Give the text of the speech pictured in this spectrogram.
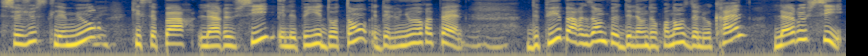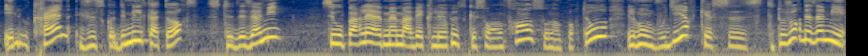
c'est juste les murs qui séparent la Russie et les pays d'OTAN et de l'Union européenne. Depuis, par exemple, de l'indépendance de l'Ukraine, la Russie et l'Ukraine, jusqu'en 2014, c'était des amis. Si vous parlez même avec les Russes qui sont en France ou n'importe où, ils vont vous dire que c'est- c'était toujours des amis.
